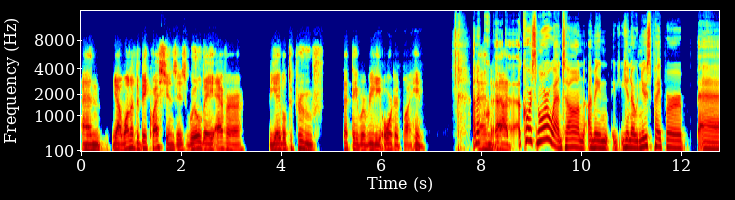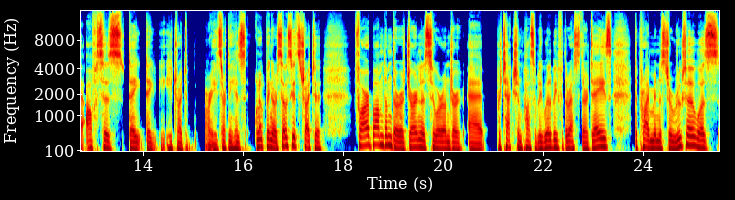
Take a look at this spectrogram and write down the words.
and yeah, one of the big questions is will they ever be able to prove that they were really ordered by him? And, and of, uh, of course, more went on. I mean, you know, newspaper uh, offices, they, they, he tried to, or he certainly his grouping yeah. or associates tried to firebomb them. There are journalists who are under uh, protection, possibly will be for the rest of their days. The Prime Minister Rutte was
